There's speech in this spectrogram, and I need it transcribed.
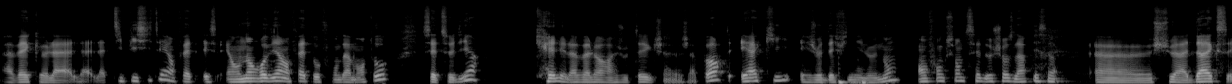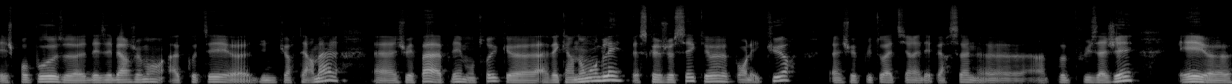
avec la, typicité, en fait. Et, et on en revient, en fait, aux fondamentaux c'est de se dire quelle est la valeur ajoutée que j'a- j'apporte et à qui. Et je définis le nom en fonction de ces deux choses-là. C'est ça. Euh, je suis à Dax et je propose euh, des hébergements à côté euh, d'une cure thermale, je vais pas appeler mon truc avec un nom anglais parce que je sais que pour les cures, je vais plutôt attirer des personnes un peu plus âgées et il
